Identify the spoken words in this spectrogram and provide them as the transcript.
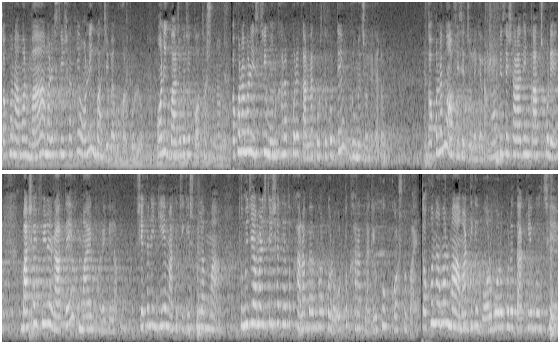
তখন আমার মা আমার স্ত্রীর সাথে অনেক বাজে ব্যবহার করল। অনেক বাজে বাজে কথা শোনালো। তখন আমার স্ত্রী মন খারাপ করে কান্না করতে করতে রুমে চলে গেল। তখন আমি অফিসে চলে গেলাম। অফিসে সারাদিন কাজ করে বাসায় ফিরে রাতে মায়ের ঘরে গেলাম। সেখানে গিয়ে মাকে জিজ্ঞেস করলাম, মা তুমি যে আমার স্ত্রীর সাথে এত খারাপ ব্যবহার করো, ওর তো খারাপ লাগে, ও খুব কষ্ট পায়। তখন আমার মা আমার দিকে বড় বড় করে তাকিয়ে বলছে,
